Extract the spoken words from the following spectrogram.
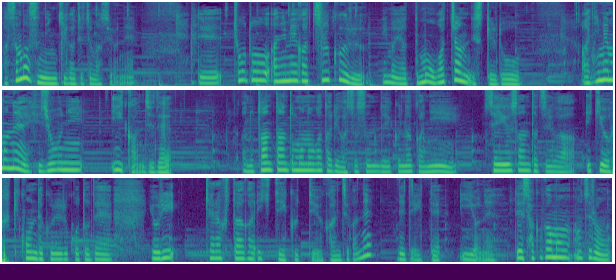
ますます人気が出てますよね。でちょうどアニメが2クール今やってもう終わっちゃうんですけれどアニメもね非常にいい感じであの淡々と物語が進んでいく中に声優さんたちが息を吹き込んでくれることでよりキャラクターが生きていくっていう感じがね出ていていいよね。で作画ももちろん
